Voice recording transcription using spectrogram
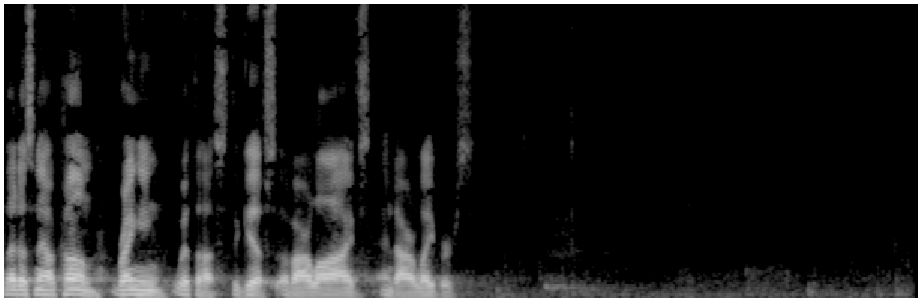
Let us now come, bringing with us the gifts of our lives and our labors.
